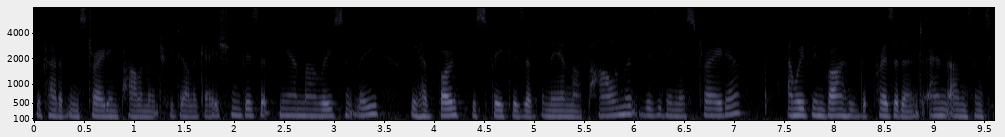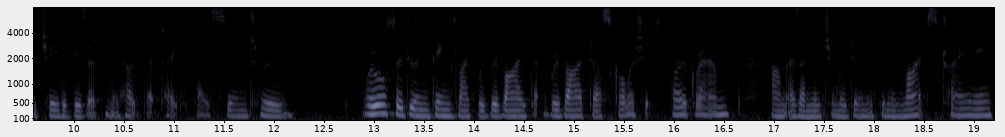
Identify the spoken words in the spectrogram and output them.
We've had an Australian parliamentary delegation visit Myanmar recently. We have both the speakers of the Myanmar Parliament visiting Australia, and we've invited the President and Aung San Suu Kyi to visit, and we hope that takes place soon too. We're also doing things like we've revised, revived our scholarships program. Um, as I mentioned, we're doing human rights training.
